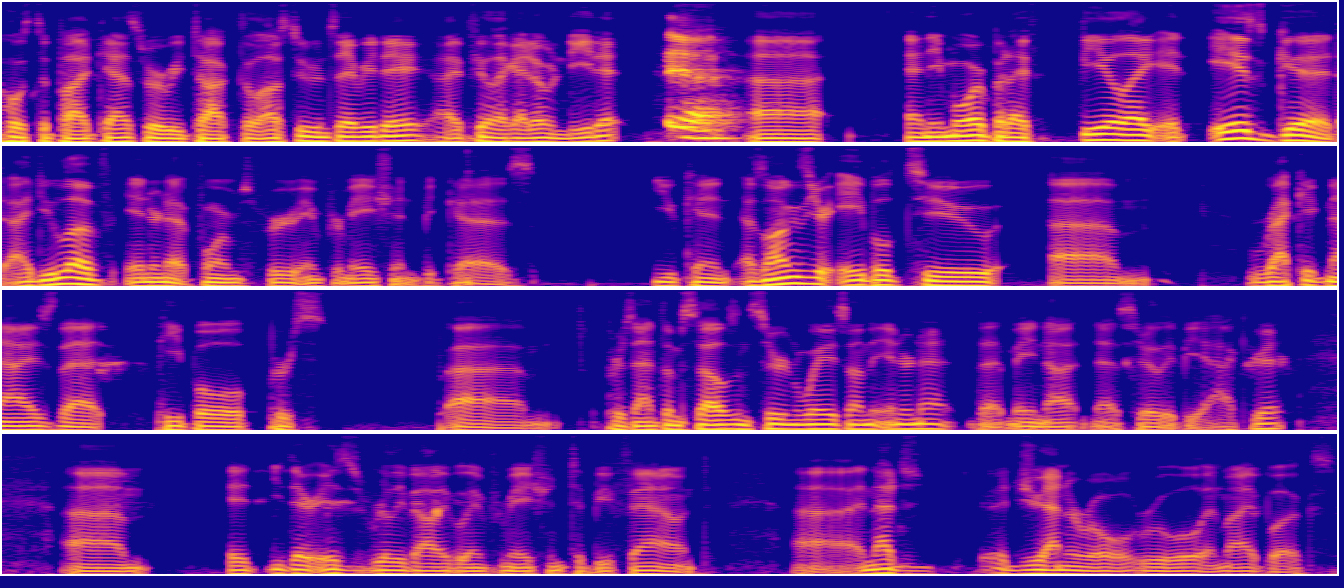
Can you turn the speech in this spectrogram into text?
host a podcast where we talk to law students every day. I feel like I don't need it. Yeah. Uh, anymore, but I feel like it is good. I do love internet forums for information because you can, as long as you're able to um, recognize that people pers- um, present themselves in certain ways on the internet that may not necessarily be accurate. Um, it there is really valuable information to be found, uh, and that's a general rule in my books.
